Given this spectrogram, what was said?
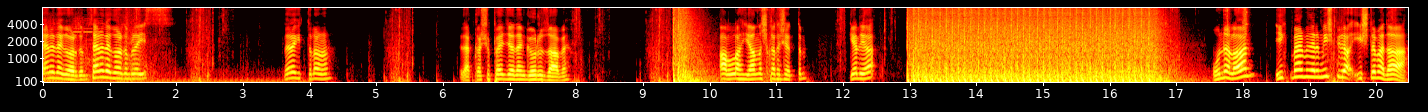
Seni de gördüm. Seni de gördüm reis. Nereye gitti lan o? Bir dakika şu pencereden görürüz abi. Allah yanlış ateş ettim. Geliyor. O ne lan? İlk mermilerim hiçbiri işlemedi ha.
